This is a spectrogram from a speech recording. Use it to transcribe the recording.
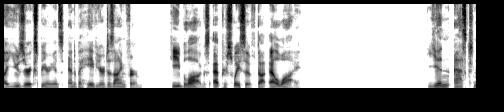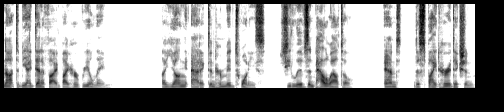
a user experience and behavior design firm. He blogs at persuasive.ly. Yin asked not to be identified by her real name. A young addict in her mid 20s, she lives in Palo Alto and, despite her addiction,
